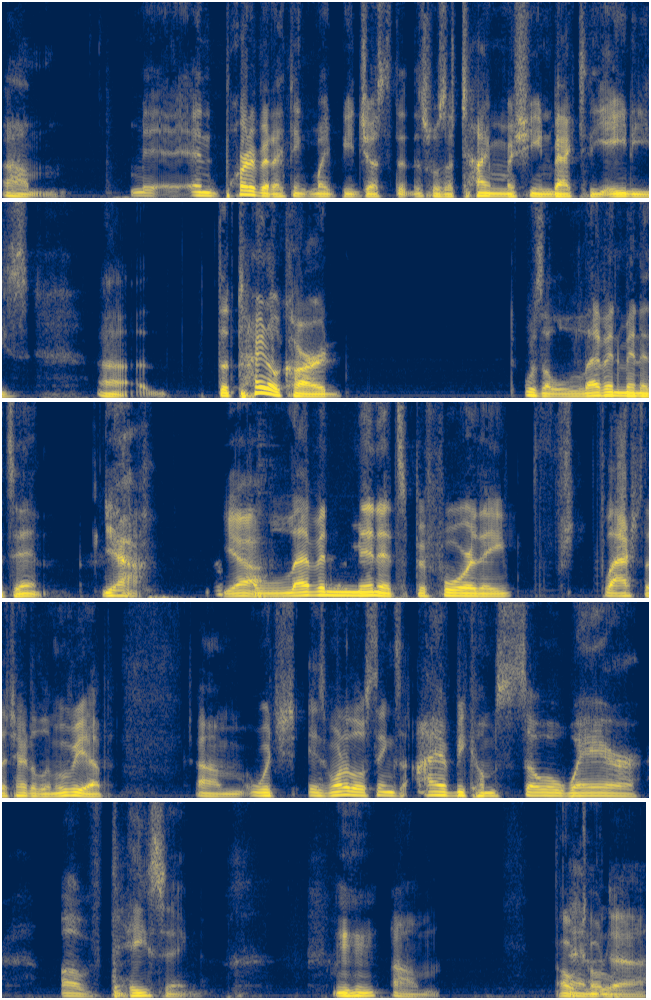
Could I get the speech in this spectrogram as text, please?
um, and part of it I think might be just that this was a time machine back to the '80s. Uh, the title card was 11 minutes in. Yeah. Yeah. 11 minutes before they f- flashed the title of the movie up, um, which is one of those things I have become so aware of pacing. Mm-hmm. Um, Oh, and, totally. Uh,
